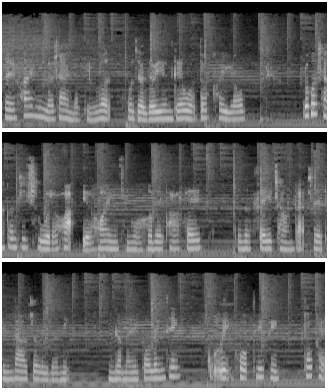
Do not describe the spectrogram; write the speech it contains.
所以欢迎留下你的评论或者留言给我都可以哦。如果想更支持我的话，也欢迎请我喝杯咖啡。真的非常感谢听到这里的你，你的每一个聆听、鼓励或批评都可以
